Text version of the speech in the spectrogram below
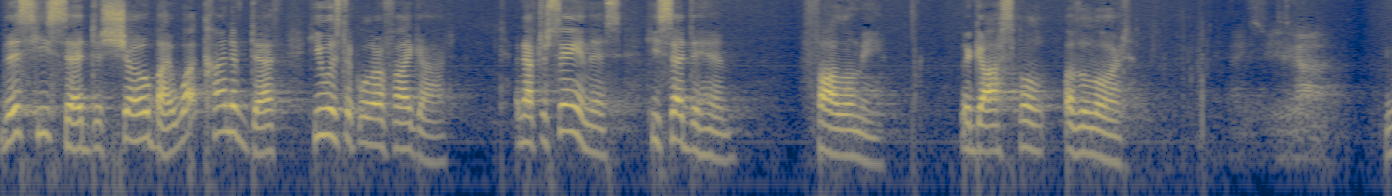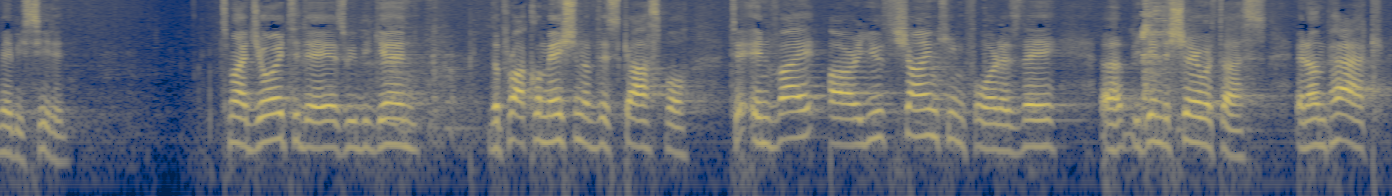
This he said to show by what kind of death he was to glorify God. And after saying this, he said to him, Follow me. The gospel of the Lord. Thanks be to God. You may be seated. It's my joy today as we begin the proclamation of this gospel to invite our Youth Shine team forward as they uh, begin to share with us and unpack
